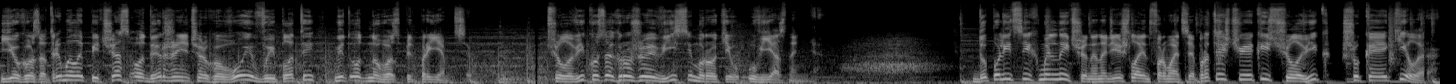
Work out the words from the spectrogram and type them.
Його затримали під час одержання чергової виплати від одного з підприємців. Чоловіку загрожує 8 років ув'язнення. До поліції Хмельниччини надійшла інформація про те, що якийсь чоловік шукає кілера.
